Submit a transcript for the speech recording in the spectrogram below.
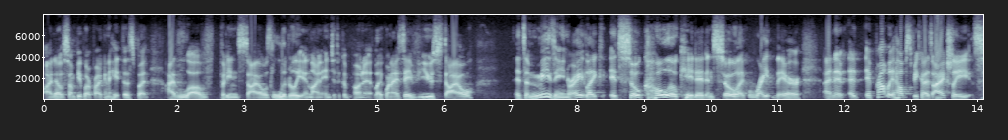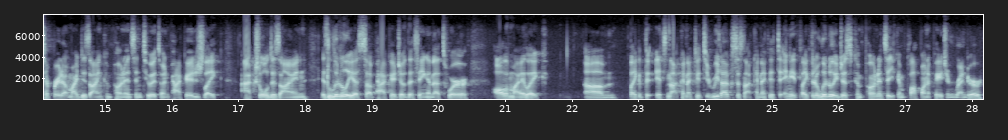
I know some people are probably going to hate this, but I love putting styles literally inline into the component. Like when I say view style, it's amazing, right? Like it's so co-located and so like right there. And it, it, it, probably helps because I actually separate out my design components into its own package. Like actual design is literally a sub package of the thing. And that's where all of my like, um, like it's not connected to Redux. It's not connected to any, like they're literally just components that you can plop on a page and render.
